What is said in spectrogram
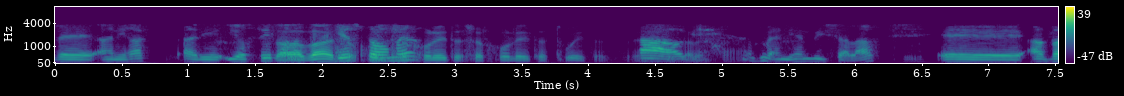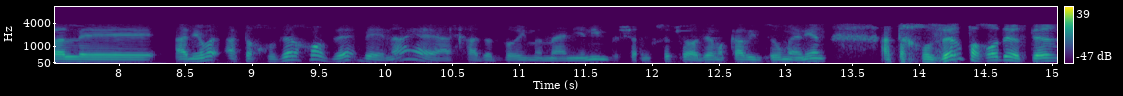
ואני רק אני אוסיף על התחקיר שאתה אומר. תודה רבה, שלחו לי את הטוויט. אה, אוקיי, מעניין מי שלח. אה, אבל אה, אני אומר, אתה חוזר אחורה, זה בעיניי היה אחד הדברים המעניינים, ושאני חושב שאוהדי מכבי ימצאו מעניין, אתה חוזר פחות או יותר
